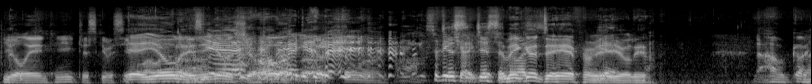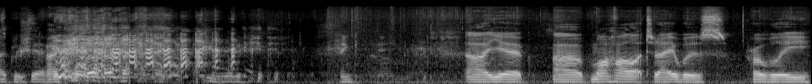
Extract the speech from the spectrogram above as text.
Julian, can you just give us your Yeah, highlight, Julian, please? you give us your highlight. Just, just a It'd be nice- good to hear from you, Yeah. Julian. No, guys, Local chef. Uh, yeah, uh, my highlight today was probably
